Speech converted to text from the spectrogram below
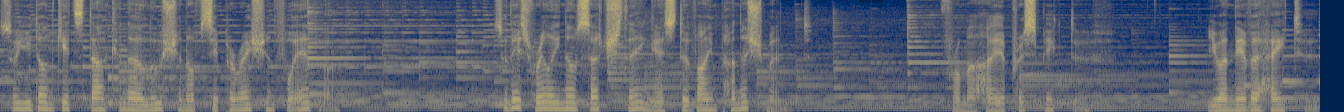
so you don't get stuck in the illusion of separation forever. So, there's really no such thing as divine punishment. From a higher perspective, you are never hated,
